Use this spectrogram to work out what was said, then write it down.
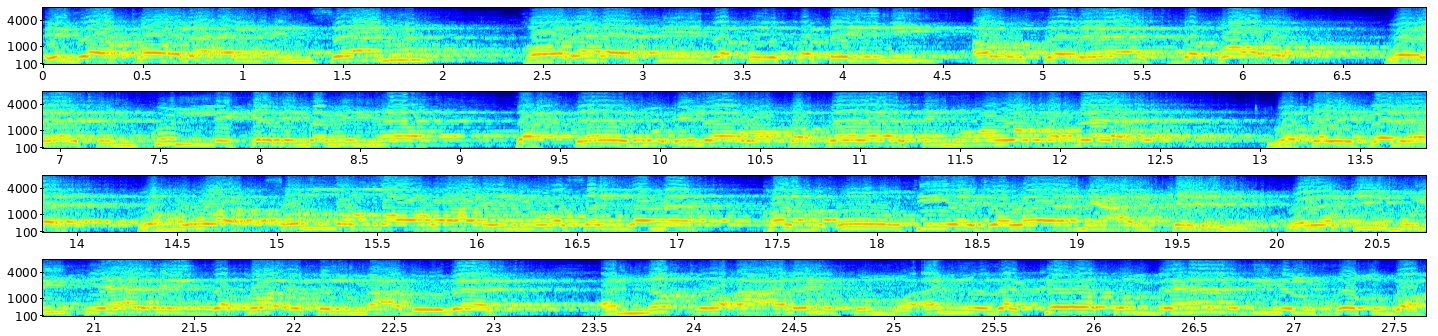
إذا قالها الإنسان قالها في دقيقتين أو ثلاث دقائق ولكن كل كلمة منها تحتاج إلى وقفات ووقفات وكيف لا؟ وهو صلى الله عليه وسلم قد أوتي جوامع الكلم. ويطيب لي في هذه الدقائق المعدودات أن نقرأ عليكم وأن نذكركم بهذه الخطبة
